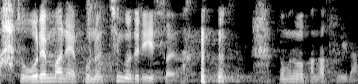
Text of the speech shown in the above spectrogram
아주 오랜만에 보는 친구들이 있어요. 너무너무 반갑습니다.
